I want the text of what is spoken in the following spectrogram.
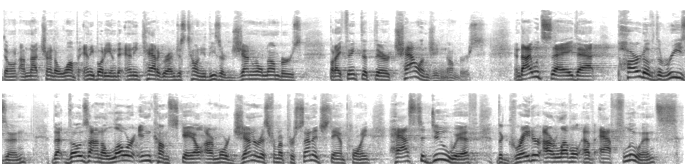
Don't, I'm not trying to lump anybody into any category. I'm just telling you these are general numbers but I think that they're challenging numbers. And I would say that part of the reason that those on a lower income scale are more generous from a percentage standpoint has to do with the greater our level of affluence,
